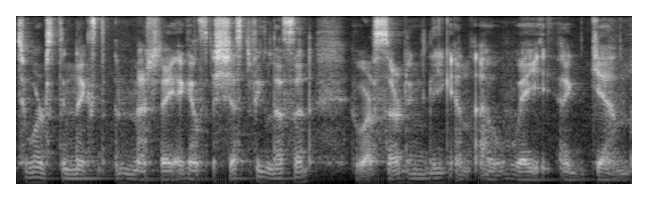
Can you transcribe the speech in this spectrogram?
towards the next match day against Chesterfield, as said, who are third in the league and away again,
